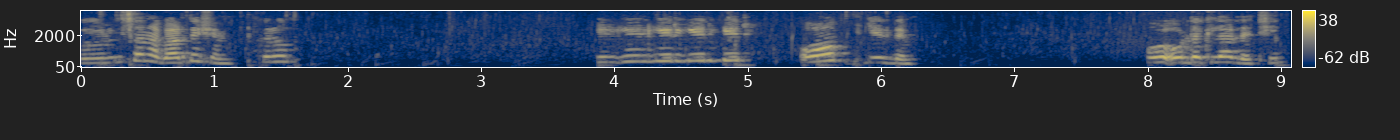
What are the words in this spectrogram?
Kırılsana kardeşim. Kırıl. Gir gir gir gir gir. Hop girdim. O oradakiler de tin.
